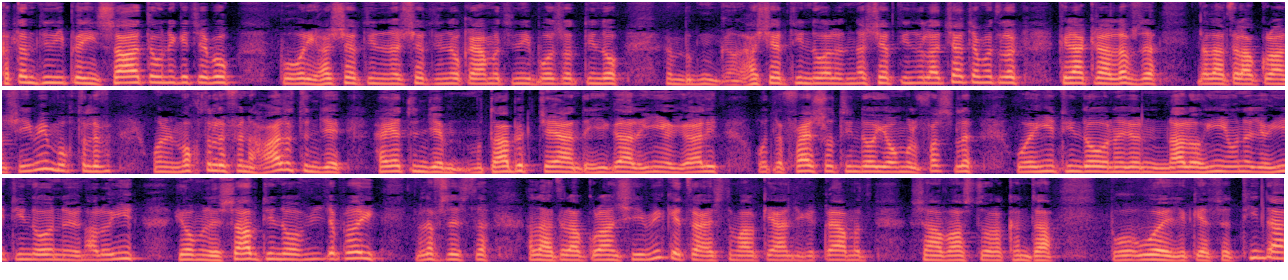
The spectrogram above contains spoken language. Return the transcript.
ختم ٿيندي. پهرين ساهه ته هن کي چئبو پوءِ وري حشر ٿيندو نشر ٿيندو قيامت ٿيندي بوست ٿيندو حشر ٿيندو نشر ٿيندو الائي ڇا ڇا مطلب ڪهڙا ڪهڙا لفظ الله تالا قر شي ۾ مختلف هنن مختلفن حالتن جي هيتن جي مطابق چيا آهن ته هيءَ ڳالهه هيئن ڳالهه اهو ته فيصلو ٿيندو فصل اهو هيئن ٿيندو هن جو نالو هيئن هن جو هيئن ٿيندو هن جو نالو هيئن يومل حساب ٿيندو لفظ الله تالا قر شي ۾ ڪيترا استعمال ڪيا آهن جيڪي قيامت سان واستو رکن ٿا پوءِ اهي جيڪي ٿيندا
